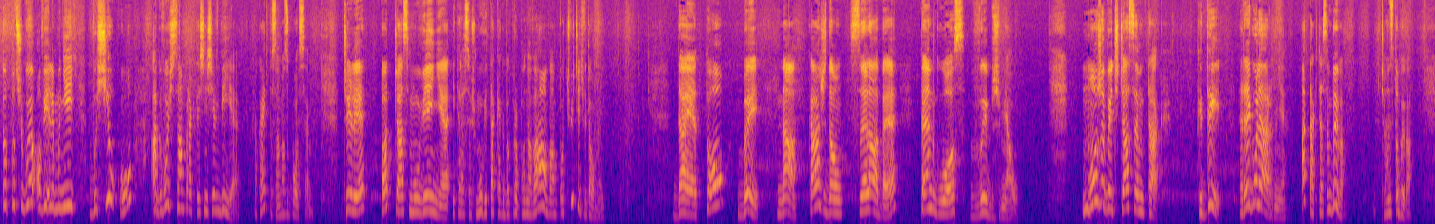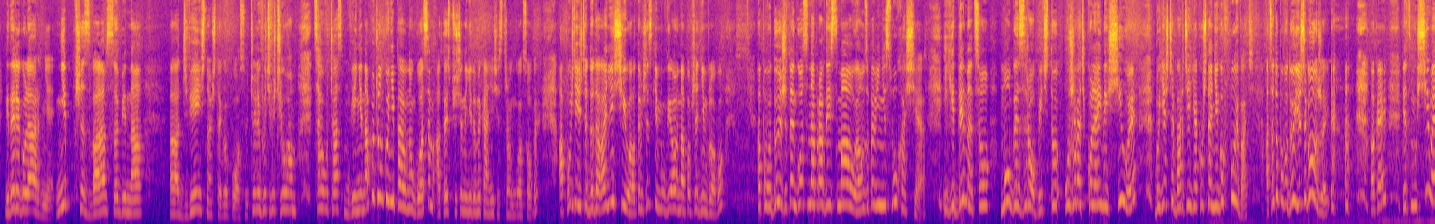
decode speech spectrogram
to potrzebuję o wiele mniej wysiłku, a gwoźdź sam praktycznie się wbije. Ok? To samo z głosem. Czyli podczas mówienia, i teraz już mówię tak, jakby proponowałam wam poćwiczyć w domu, daję to, by na każdą sylabę ten głos wybrzmiał. Może być czasem tak, gdy regularnie, a tak czasem bywa, często bywa, gdy regularnie nie przyzwalam sobie na a, dźwięczność tego głosu, czyli wyćwiczyłam cały czas mówienie na początku niepełnym głosem, a to jest przyczyna niedomykania się stron głosowych, a później jeszcze dodawanie siły, o tym wszystkim mówiłam na poprzednim vlogu, a powoduje, że ten głos naprawdę jest mały, on zupełnie nie słucha się. I jedyne, co mogę zrobić, to używać kolejnej siły, by jeszcze bardziej jakoś na niego wpływać. A co to powoduje? Jeszcze gorzej. ok? Więc musimy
